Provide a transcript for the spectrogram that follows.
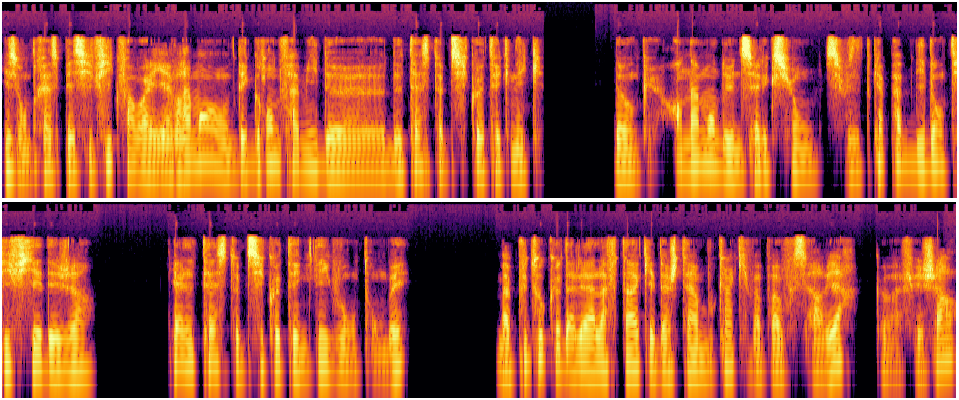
Ils sont très spécifiques. Enfin voilà, il y a vraiment des grandes familles de, tests psychotechniques. Donc, en amont d'une sélection, si vous êtes capable d'identifier déjà quels tests psychotechniques vont tomber, bah plutôt que d'aller à la FNAC et d'acheter un bouquin qui va pas vous servir, comme a fait Charles,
